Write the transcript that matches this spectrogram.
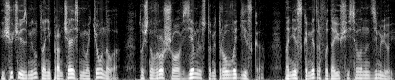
Еще через минуту они промчались мимо темного, точно вросшего в землю 100-метрового диска, на несколько метров выдающийся над землей.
